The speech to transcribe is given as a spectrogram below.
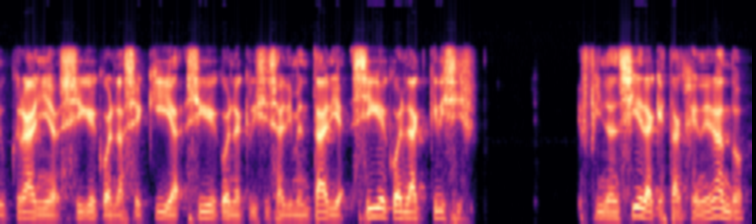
Ucrania, sigue con la sequía, sigue con la crisis alimentaria, sigue con la crisis financiera que están generando,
